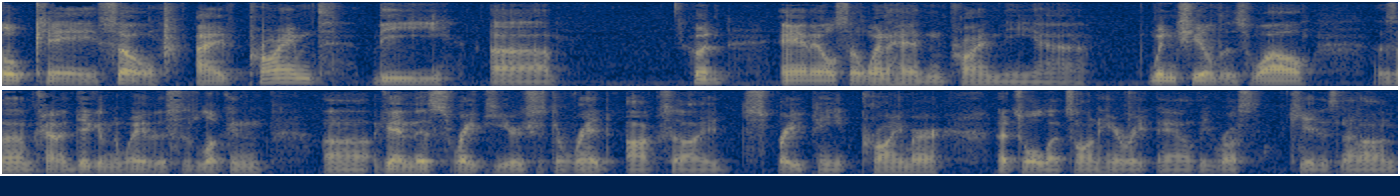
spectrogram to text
Okay, so I've primed the uh, hood and I also went ahead and primed the uh, windshield as well as I'm kind of digging the way this is looking. Uh, again, this right here is just a red oxide spray paint primer. That's all that's on here right now. The rust kit is not on.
